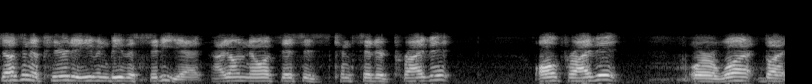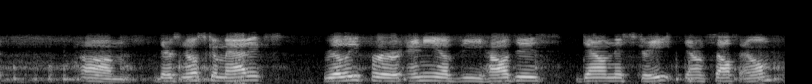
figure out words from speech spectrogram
Doesn't appear to even be the city yet. I don't know if this is considered private, all private, or what, but um, there's no schematics really for any of the houses down this street, down South Elm.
